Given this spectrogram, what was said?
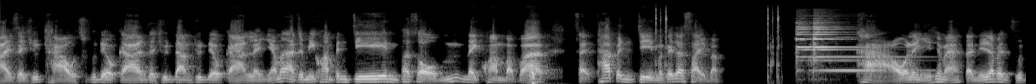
ายใส่ชุดขาวชุดเดียวกันใส่ชุดดำชุดเดียวกันอะไรอย่างเงี้ยมันอาจจะมีความเป็นจีนผสมในความแบบว่าใส่ถ้าเป็นจีนมันก็จะใส่แบบขาวอะไรอย่างงี้ใช่ไหมแต่นี่จะเป็นชุด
